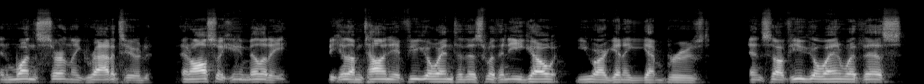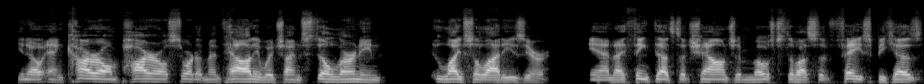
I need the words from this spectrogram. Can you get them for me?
and one's certainly gratitude and also humility. Because I'm telling you, if you go into this with an ego, you are going to get bruised. And so if you go in with this, you know, Ancora Imparo sort of mentality, which I'm still learning, life's a lot easier. And I think that's the challenge that most of us have faced because,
